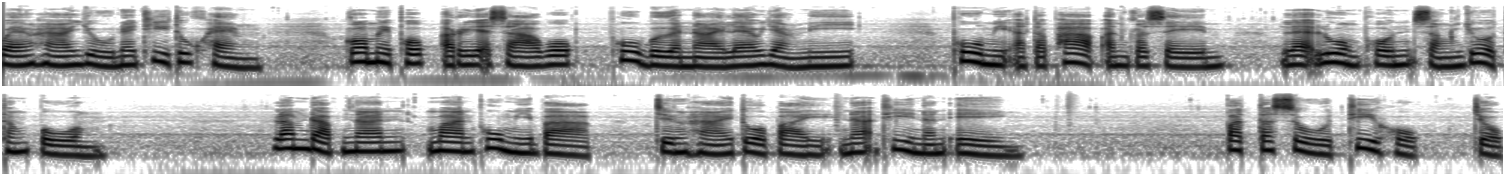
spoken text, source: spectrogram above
วงหาอยู่ในที่ทุกแห่ง ก็ไม่พบอริยสาวกผู้เบื่อหน่ายแล้วอย่างนี้ ผู้มีอัตภาพอันกเกษมและล่วงพ้นสังโยชน์ทั้งปวง ลำดับนั้นมารผู้มีบาปจึงหายตัวไปณที่นั้นเอง ปัตตสูตรที่หกจบ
